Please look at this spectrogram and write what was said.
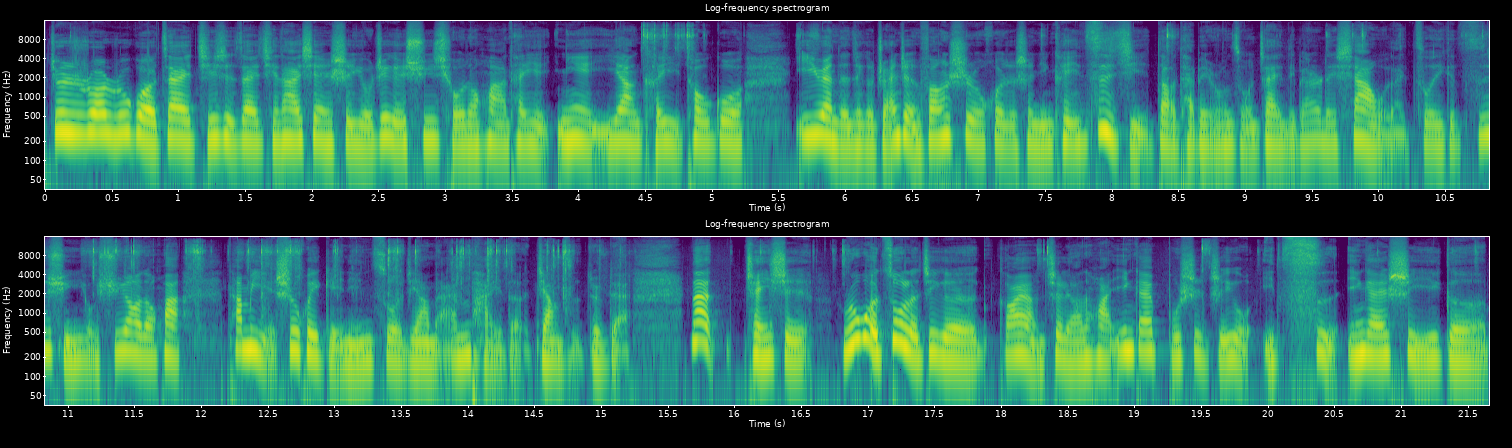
就是说，如果在即使在其他县市有这个需求的话，他也你也一样可以透过医院的这个转诊方式，或者是您可以自己到台北荣总在礼拜二的下午来做一个咨询。有需要的话，他们也是会给您做这样的安排的，这样子对不对？那陈医师。如果做了这个高压氧治疗的话，应该不是只有一次，应该是一个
